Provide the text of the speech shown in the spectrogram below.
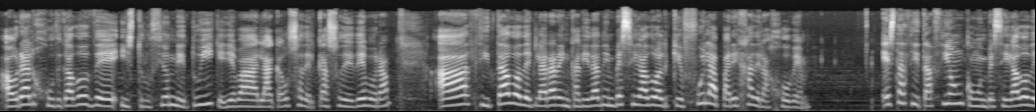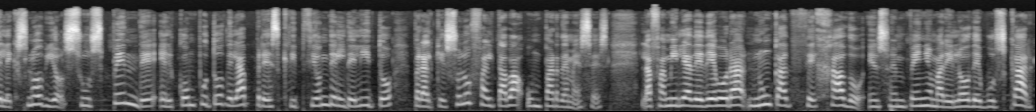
Ahora el juzgado de instrucción de Tui, que lleva la causa del caso de Débora, ha citado a declarar en calidad de investigado al que fue la pareja de la joven. Esta citación, como investigado del exnovio, suspende el cómputo de la prescripción del delito para el que solo faltaba un par de meses. La familia de Débora nunca ha cejado en su empeño, Mariló, de buscar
